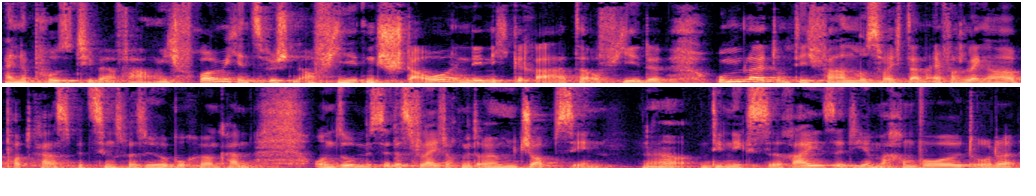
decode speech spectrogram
eine positive Erfahrung. Ich freue mich inzwischen auf jeden Stau, in den ich gerate, auf jede Umleitung, die ich fahren muss, weil ich dann einfach länger Podcast beziehungsweise Hörbuch hören kann. Und so müsst ihr das vielleicht auch mit eurem Job sehen. Ja, die nächste Reise, die ihr machen wollt oder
